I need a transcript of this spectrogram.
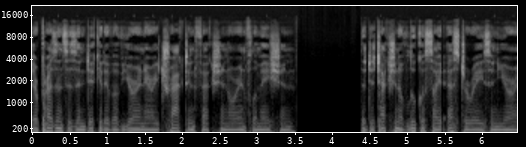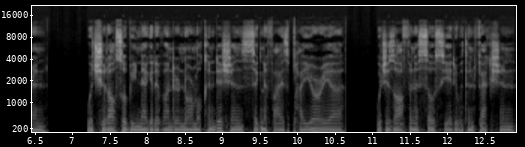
Their presence is indicative of urinary tract infection or inflammation. The detection of leukocyte esterase in urine, which should also be negative under normal conditions, signifies pyuria, which is often associated with infection.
